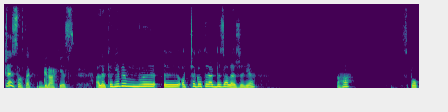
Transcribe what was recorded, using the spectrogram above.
Często w takich grach jest, ale to nie wiem y, y, od czego to jakby zależy, nie? Aha. Spok.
